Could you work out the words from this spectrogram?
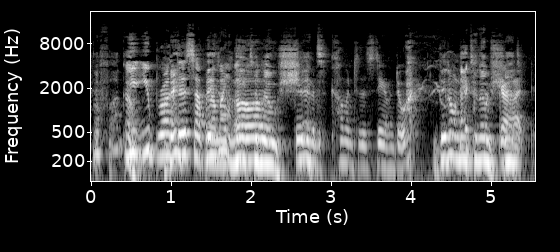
Well, fuck You, you brought They- this up, and I'm like, don't need oh, to know they're going shit. to be coming to this damn door. They don't need to know forgot. shit.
